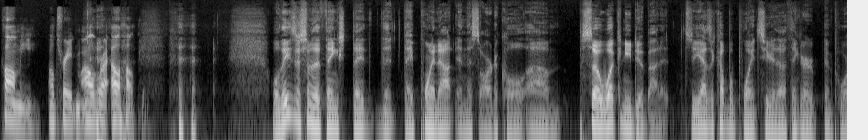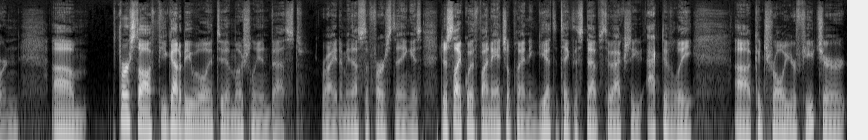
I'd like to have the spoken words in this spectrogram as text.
Call me. I'll trade. I'll I'll help you. well, these are some of the things they that they point out in this article. Um, so, what can you do about it? So, he has a couple points here that I think are important. Um, first off, you got to be willing to emotionally invest right? I mean, that's the first thing is just like with financial planning, you have to take the steps to actually actively uh, control your future.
